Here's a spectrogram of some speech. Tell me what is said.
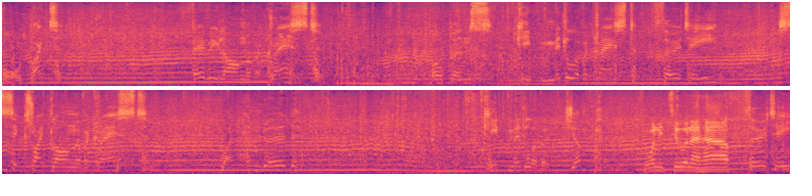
four right, very long of a crest, opens, keep middle of a crest, 30, six right long of a crest, 100, keep middle of a jump, 22 and a half. 30.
